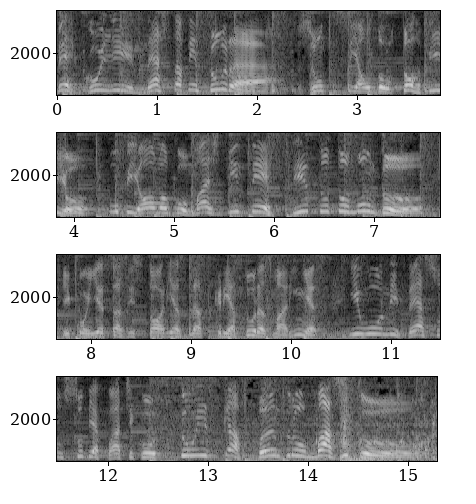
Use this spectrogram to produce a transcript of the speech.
Mergulhe nesta aventura. Junte-se ao Doutor Bio, o biólogo mais divertido do mundo. E conheça as histórias das criaturas marinhas e o universo subaquático do Escafandro Mágico.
